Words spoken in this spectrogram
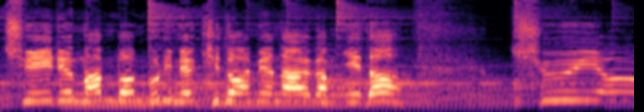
주의 이름 한번 부르며 기도하며 나아갑니다. 주여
